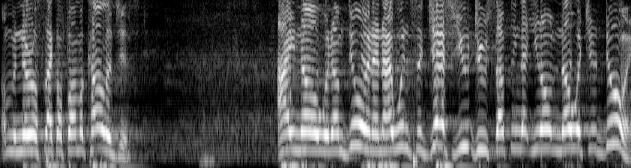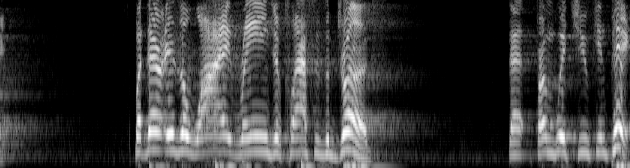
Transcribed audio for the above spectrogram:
I'm a neuropsychopharmacologist. I know what I'm doing, and I wouldn't suggest you do something that you don't know what you're doing. But there is a wide range of classes of drugs that from which you can pick.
